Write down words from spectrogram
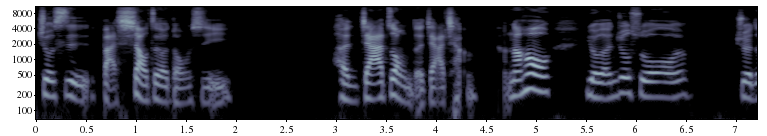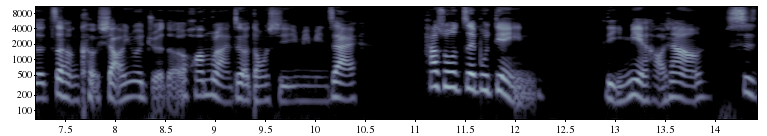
就是把笑这个东西很加重的加强，然后有人就说觉得这很可笑，因为觉得花木兰这个东西明明在他说这部电影里面好像是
